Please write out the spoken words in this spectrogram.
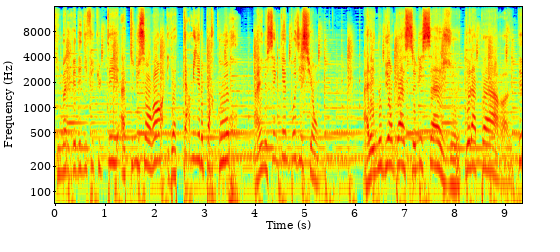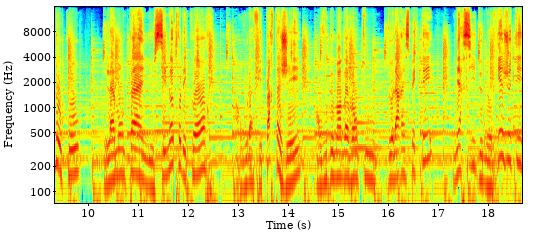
qui malgré des difficultés a tenu son rang et a terminé le parcours à une cinquième position. Allez, n'oublions pas ce message de la part des locaux. La montagne, c'est notre décor. On vous la fait partager. On vous demande avant tout de la respecter. Merci de ne rien jeter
